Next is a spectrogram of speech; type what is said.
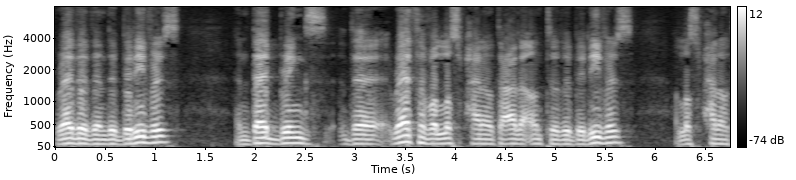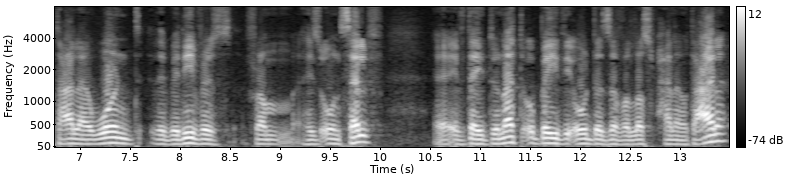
rather than the believers. And that brings the wrath of Allah subhanahu wa ta'ala onto the believers. Allah subhanahu wa ta'ala warned the believers from His own self. Uh, if they do not obey the orders of Allah subhanahu wa ta'ala,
